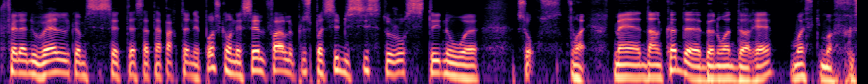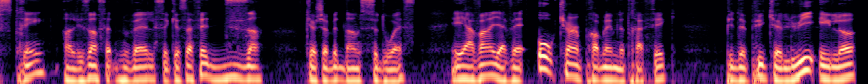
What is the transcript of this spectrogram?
fait la nouvelle comme si c'était ça t'appartenait pas. Ce qu'on essaie de faire le plus possible ici, c'est toujours citer nos euh, sources. Ouais. Mais dans le cas de Benoît Doré, moi, ce qui m'a frustré en lisant cette nouvelle, c'est que ça fait 10 ans que j'habite dans le sud-ouest. Et avant, il n'y avait aucun problème de trafic. Puis depuis que lui est là,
